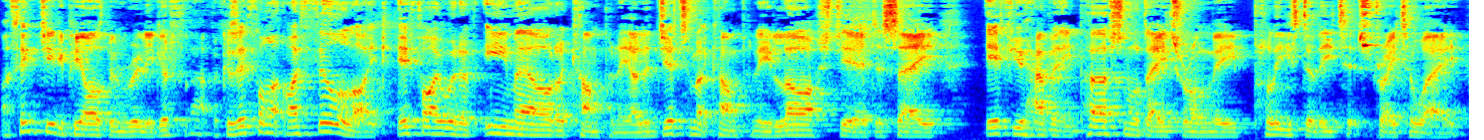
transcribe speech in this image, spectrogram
I think GDPR has been really good for that because if I, I feel like if I would have emailed a company, a legitimate company last year to say, if you have any personal data on me, please delete it straight away.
